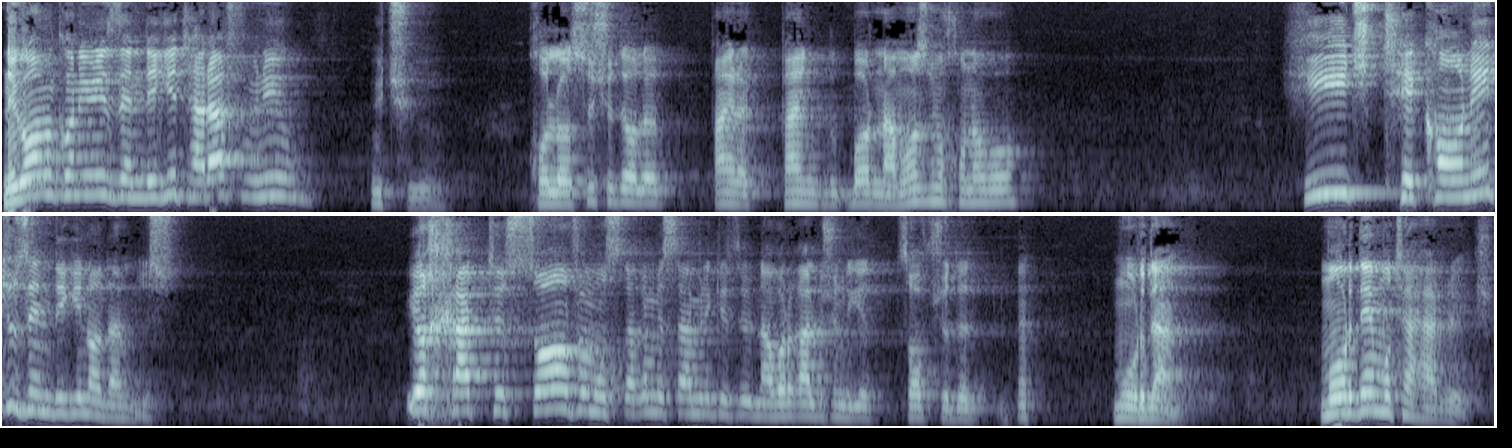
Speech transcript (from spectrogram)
نگاه می‌کنیم این زندگی طرف می‌بینی هیچی. خلاصه شده حالا پنج, پنج بار نماز می‌خونه و هیچ تکانه تو زندگی آدم نیست. یا خط صاف مستقیم مثل همینه که نوار قلبشون دیگه صاف شده مردن. مرده متحرک.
